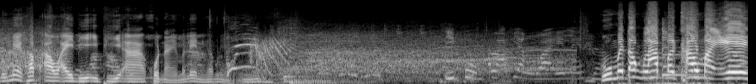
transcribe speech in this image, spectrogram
ลุงเมฆครับเอา ID EPR คนไหนมาเล่นครับเนี่ยอืมอีปุ่มก็รับอย่างไวเลยกูไม่ต้องรับมันเข้ามาเอง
